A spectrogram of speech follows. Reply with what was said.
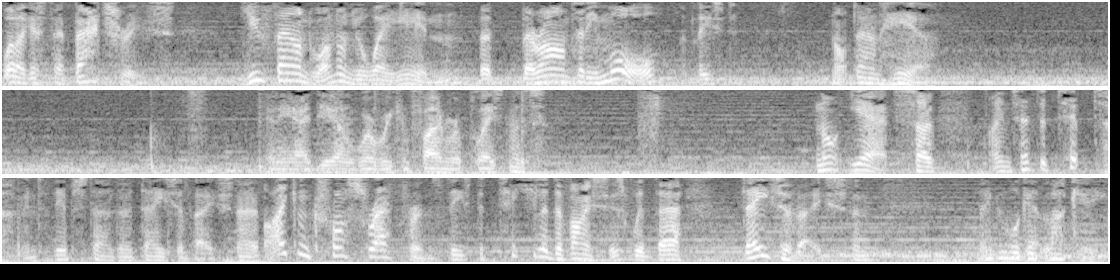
well, I guess they're batteries. You found one on your way in, but there aren't any more, at least not down here. Any idea on where we can find replacements? Not yet, so I intend to tiptoe into the Abstergo database. Now, if I can cross-reference these particular devices with their database, then maybe we'll get lucky.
